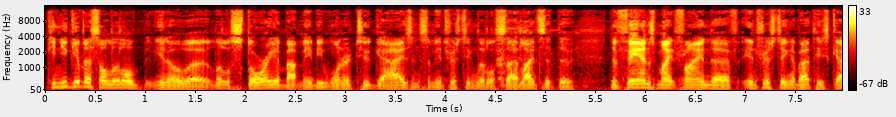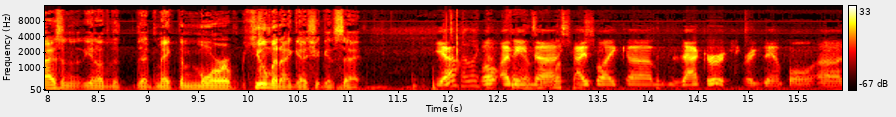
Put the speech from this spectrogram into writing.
can you give us a little, you know, a little story about maybe one or two guys and some interesting little sidelights that the, the fans might find uh, interesting about these guys, and you know, that, that make them more human, I guess you could say. Yeah, like well. I mean, uh, guys like um, Zach Ertz, for example, uh,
